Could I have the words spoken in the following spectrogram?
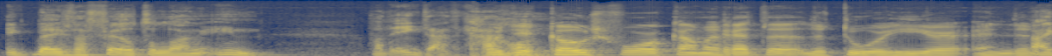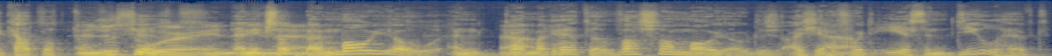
ik bleef daar veel te lang in. Want ik dacht, ik ga Want je gewoon... koos voor kameretten, de tour hier en de, Nou, ik had dat en de toegezegd. tour. En, in- ik zat in, bij eh, Mojo. En Kameretten was van Mojo. Dus als jij Ja. voor het eerst een deal hebt,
